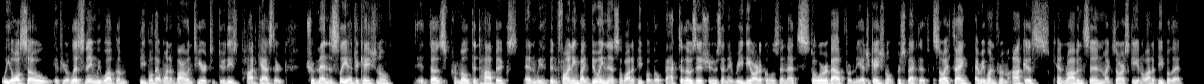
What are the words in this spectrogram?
We also, if you're listening, we welcome people that want to volunteer to do these podcasts. They're tremendously educational it does promote the topics. And we've been finding by doing this, a lot of people go back to those issues and they read the articles, and that's what we're about from the educational perspective. So I thank everyone from AAHKS, Ken Robinson, Mike Zarski, and a lot of people that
